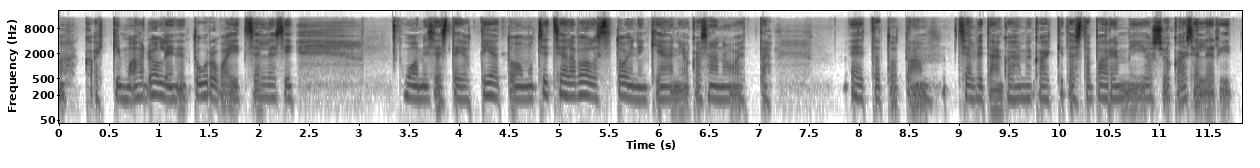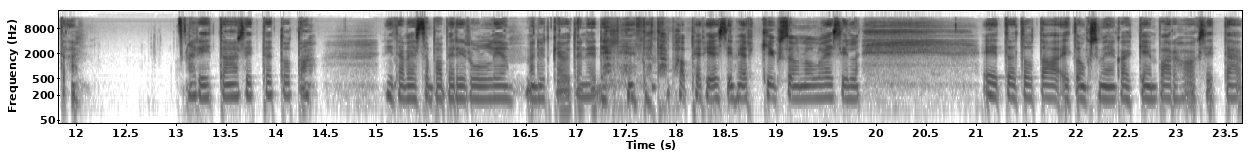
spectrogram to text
kaikki mahdollinen turva itsellesi. Huomisesta ei ole tietoa, mutta sitten siellä voi olla se toinenkin ääni, joka sanoo, että, että tota, selvitäänköhän me kaikki tästä paremmin, jos jokaiselle riittää, riittää sitten tota, niitä vessapaperirullia. Mä nyt käytän edelleen tätä paperiesimerkkiä, kun se on ollut esillä. Että, tota, että onko meidän kaikkein parhaaksi. Että,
